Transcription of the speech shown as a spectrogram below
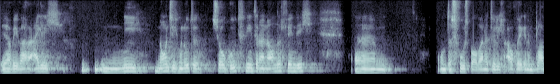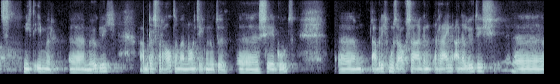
ja, wir waren eigentlich nie 90 Minuten so gut hintereinander, finde ich. Ähm, und das Fußball war natürlich auch wegen dem Platz nicht immer äh, möglich. Aber das Verhalten war 90 Minuten äh, sehr gut. Ähm, aber ich muss auch sagen, rein analytisch äh,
